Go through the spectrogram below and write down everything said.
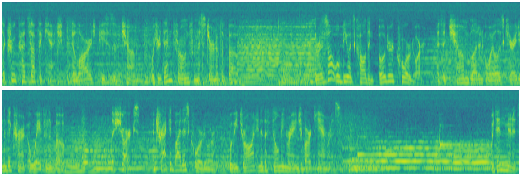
the crew cuts up the catch into large pieces of chum, which are then thrown from the stern of the boat. The result will be what's called an odor corridor, as the chum, blood, and oil is carried into the current away from the boat. The sharks, attracted by this corridor, will be drawn into the filming range of our cameras. Within minutes,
